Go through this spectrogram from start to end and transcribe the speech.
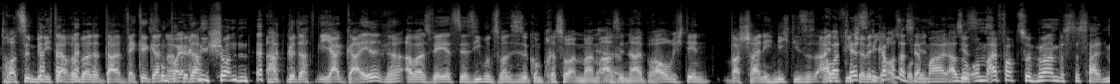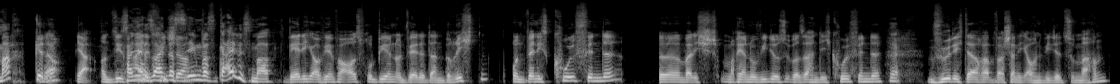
trotzdem bin ich darüber da weggegangen und hab gedacht, schon. hab gedacht, ja geil, ne? Aber es wäre jetzt der 27. Kompressor in meinem Arsenal. Brauche ich den? Wahrscheinlich nicht. Dieses eine Aber Feature testen werde ich kann man das ja mal. Also Dieses- um einfach zu hören, was das halt macht. Genau, Ne? ja. Und dieses Kann ja sein, dass Feature es irgendwas Geiles macht. werde ich auf jeden Fall ausprobieren und werde dann berichten. Und wenn ich es cool finde, weil ich mache ja nur Videos über Sachen, die ich cool finde, Ja. würde ich da wahrscheinlich auch ein Video zu machen.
